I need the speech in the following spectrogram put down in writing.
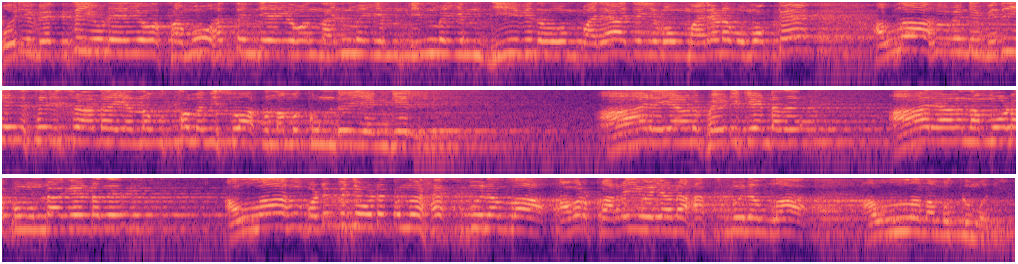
ഒരു വ്യക്തിയുടെയോ സമൂഹത്തിന്റെയോ നന്മയും തിന്മയും ജീവിതവും പരാജയവും മരണവും ഒക്കെ അള്ളാഹുവിന്റെ വിധി അനുസരിച്ചാണ് എന്ന ഉത്തമ വിശ്വാസം നമുക്കുണ്ട് എങ്കിൽ ആരെയാണ് പേടിക്കേണ്ടത്? ആരാണ് നമ്മോടൊപ്പം ഉണ്ടാകേണ്ടത്? അള്ളാഹു പഠിപ്പിച്ചു കൊടുക്കുന്ന ഹസ്ബുൻ അല്ലാ അവർ പറയുകയാണ് ഹസ്ബുൻ അല്ലാ അല്ല നമുക്ക് മതി.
